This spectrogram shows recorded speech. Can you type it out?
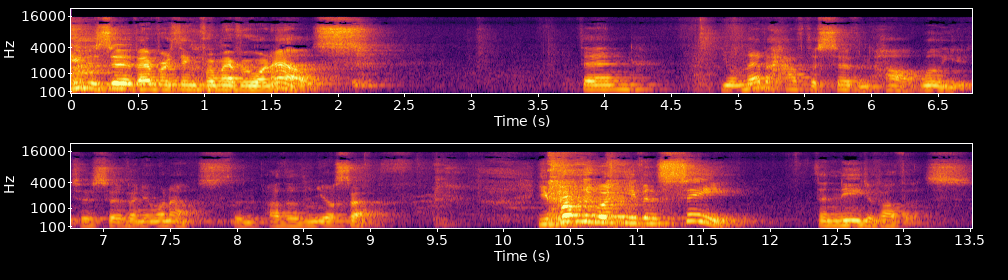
you deserve everything from everyone else, then you'll never have the servant heart, will you, to serve anyone else than, other than yourself? You probably won't even see the need of others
